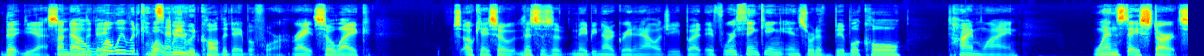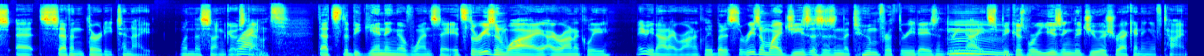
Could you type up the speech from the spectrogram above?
the, yeah, sundown What- the day. what we would what we would call the day before, right? So like, okay, so this is a maybe not a great analogy, but if we're thinking in sort of biblical timeline, Wednesday starts at seven thirty tonight when the sun goes down. That's the beginning of Wednesday. It's the reason why, ironically, maybe not ironically, but it's the reason why Jesus is in the tomb for three days and three nights Mm. because we're using the Jewish reckoning of time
